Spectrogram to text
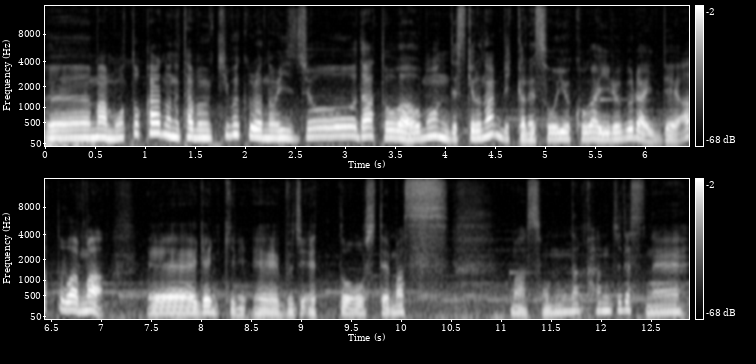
うーんまあ元からのね多分浮き袋の異常だとは思うんですけど何匹かねそういう子がいるぐらいであとはまあ、えー、元気に、えー、無事越冬してます。まあそんな感じですね。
